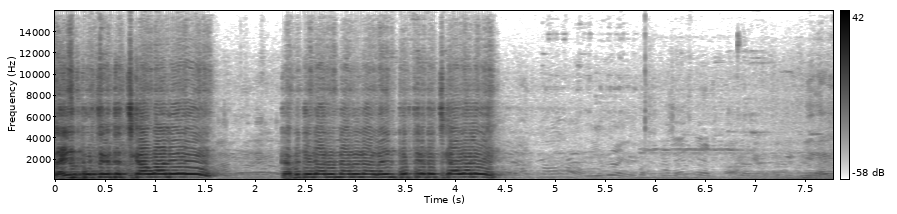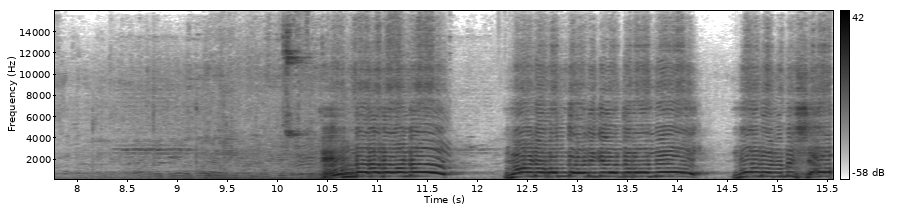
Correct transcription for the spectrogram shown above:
లైన్ పూర్తిగా టచ్ కావాలి. కమిటీ వారు ఉన్నారు నా లైన్ పూర్తిగా టచ్ కావాలి. రెండవ రౌండ్ మూడు వంద అడుగుల దూరాన్ని మూడు నిమిషాల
